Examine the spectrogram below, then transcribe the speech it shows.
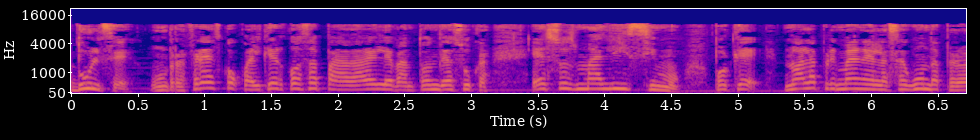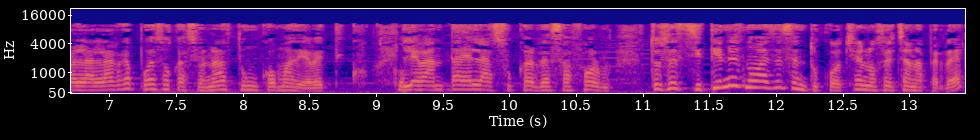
dulce, un refresco, cualquier cosa para dar el levantón de azúcar. Eso es malísimo, porque no a la primera ni a la segunda, pero a la larga puedes ocasionar hasta un coma diabético. Levantar el azúcar de esa forma. Entonces, si tienes nueces en tu coche, no se echan a perder.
